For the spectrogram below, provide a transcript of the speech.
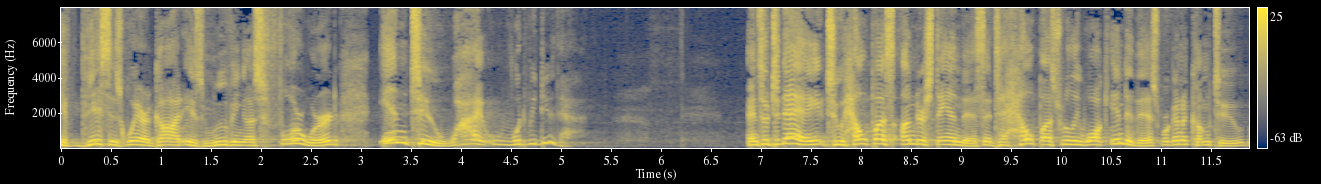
If this is where God is moving us forward into, why would we do that? And so today, to help us understand this and to help us really walk into this, we're going to come to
